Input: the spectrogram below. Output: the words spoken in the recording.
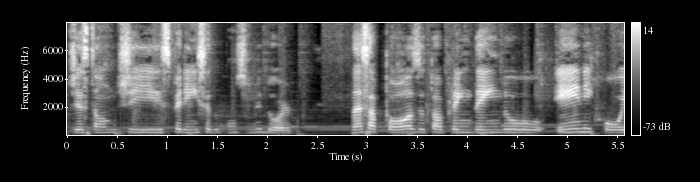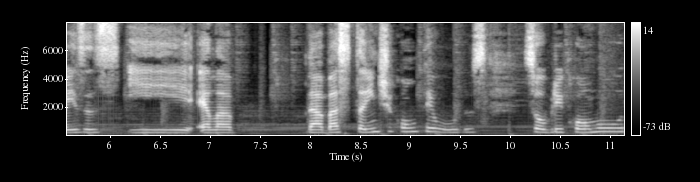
gestão de experiência do consumidor. Nessa pós, eu estou aprendendo N coisas e ela dá bastante conteúdos sobre como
